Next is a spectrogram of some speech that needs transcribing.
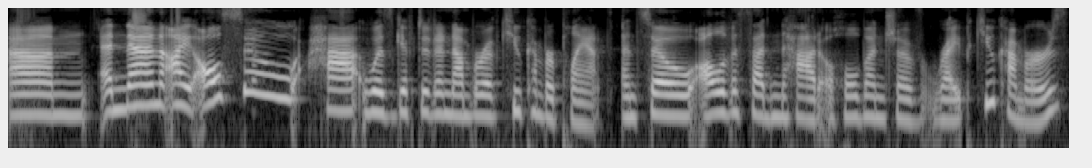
Um, and then I also ha- was gifted a number of cucumber plants, and so all of a sudden had a whole bunch of ripe cucumbers.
